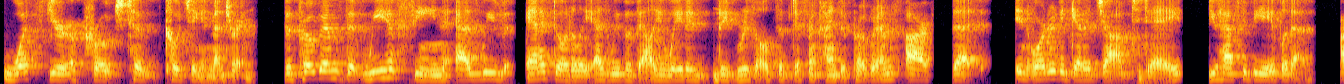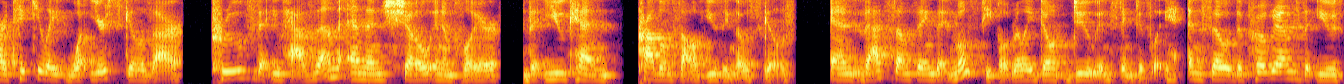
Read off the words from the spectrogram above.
what's your approach to coaching and mentoring? The programs that we have seen as we've anecdotally, as we've evaluated the results of different kinds of programs, are that in order to get a job today, you have to be able to articulate what your skills are, prove that you have them, and then show an employer that you can problem solve using those skills. And that's something that most people really don't do instinctively. And so the programs that use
